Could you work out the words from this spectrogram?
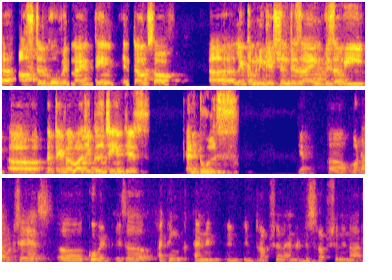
uh, after covid-19 in terms of uh, like communication design vis-a-vis uh, the technological changes and tools. Yeah, uh, what I would say is uh, COVID is a, I think, an in, in interruption and a disruption in our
